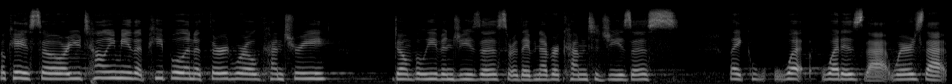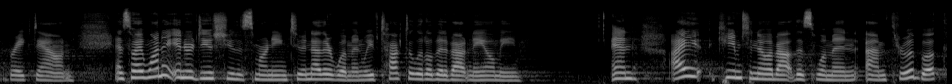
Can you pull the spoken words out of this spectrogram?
Okay, so are you telling me that people in a third world country don't believe in Jesus or they've never come to Jesus? Like, what, what is that? Where's that breakdown? And so I want to introduce you this morning to another woman. We've talked a little bit about Naomi. And I came to know about this woman um, through a book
